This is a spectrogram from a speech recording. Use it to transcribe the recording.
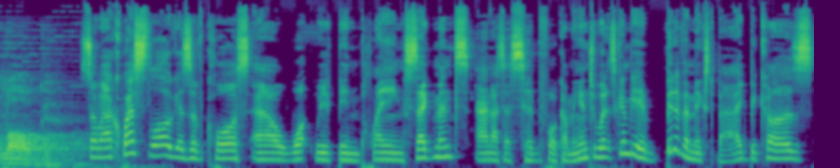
log. So our quest log is, of course, our what we've been playing segment, and as I said before coming into it, it's going to be a bit of a mixed bag because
